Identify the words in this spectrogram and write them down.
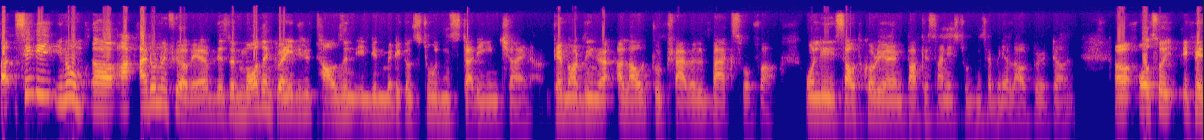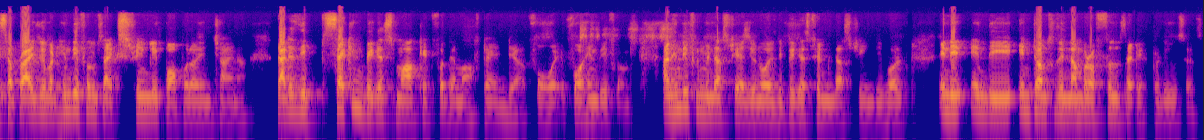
Uh, Cindy, you know, uh, I, I, don't know if you're aware, there's been more than 23,000 Indian medical students studying in China. They've not been allowed to travel back so far. Only South Korean and Pakistani students have been allowed to return. Uh, also, it may surprise you, but Hindi films are extremely popular in China. That is the second biggest market for them after India for, for Hindi films. And Hindi film industry, as you know, is the biggest film industry in the world in the in the in terms of the number of films that it produces.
